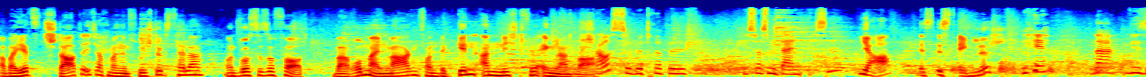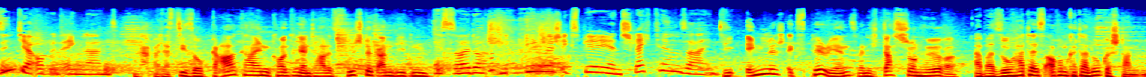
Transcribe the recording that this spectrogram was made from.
Aber jetzt starrte ich auf meinen Frühstücksteller und wusste sofort, warum mein Magen von Beginn an nicht für England war. Schaust so betrüppelt. Ist was mit deinem Essen? Ja, es ist Englisch, Ja, na, wir sind ja auch in England. aber dass die so gar kein kontinentales Frühstück anbieten. Es soll doch die English Experience schlechthin sein. Die English Experience, wenn ich das schon höre. Aber so hatte es auch im Katalog gestanden.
